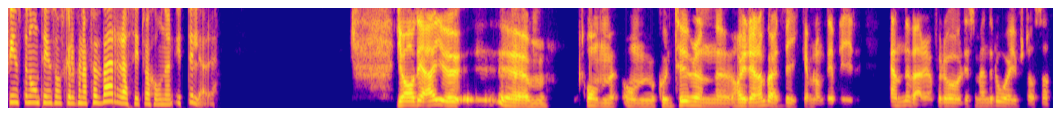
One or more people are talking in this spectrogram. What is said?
Finns det någonting som skulle kunna förvärra situationen ytterligare? Ja, det är ju um, om, om konjunkturen uh, har ju redan börjat vika, men om det blir ännu värre. För då, det som händer då är ju förstås att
